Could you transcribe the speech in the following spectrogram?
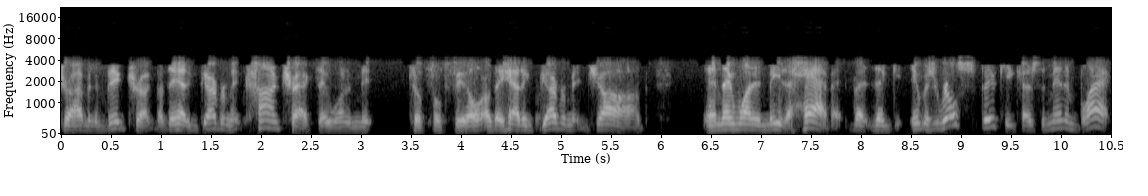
driving a big truck. But they had a government contract they wanted me to fulfill, or they had a government job and they wanted me to have it. But the, it was real spooky because the men in black,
